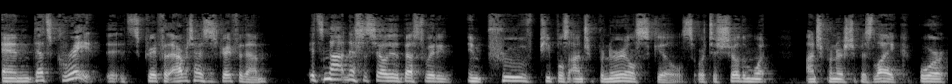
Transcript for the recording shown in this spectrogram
And that's great. It's great for the advertisers, it's great for them. It's not necessarily the best way to improve people's entrepreneurial skills or to show them what entrepreneurship is like or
